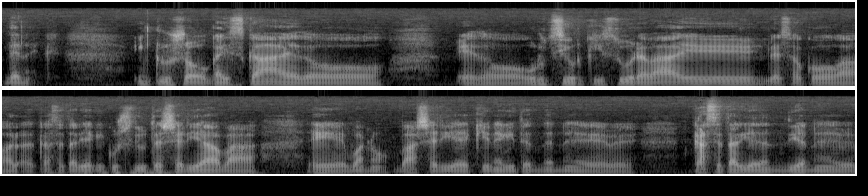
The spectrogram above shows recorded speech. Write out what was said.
denek. Inkluso gaizka edo edo urtzi urkizu ere bai, lezoko ba, kazetariak ikusi dute seria, ba, e, bueno, ba, serieekin egiten den e, kazetarien dien e,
